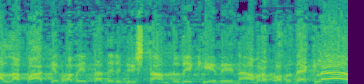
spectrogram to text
আল্লাহ পাক এভাবে তাদের দৃষ্টান্ত দেখিয়ে দেন। আমরা কত দেখলাম?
